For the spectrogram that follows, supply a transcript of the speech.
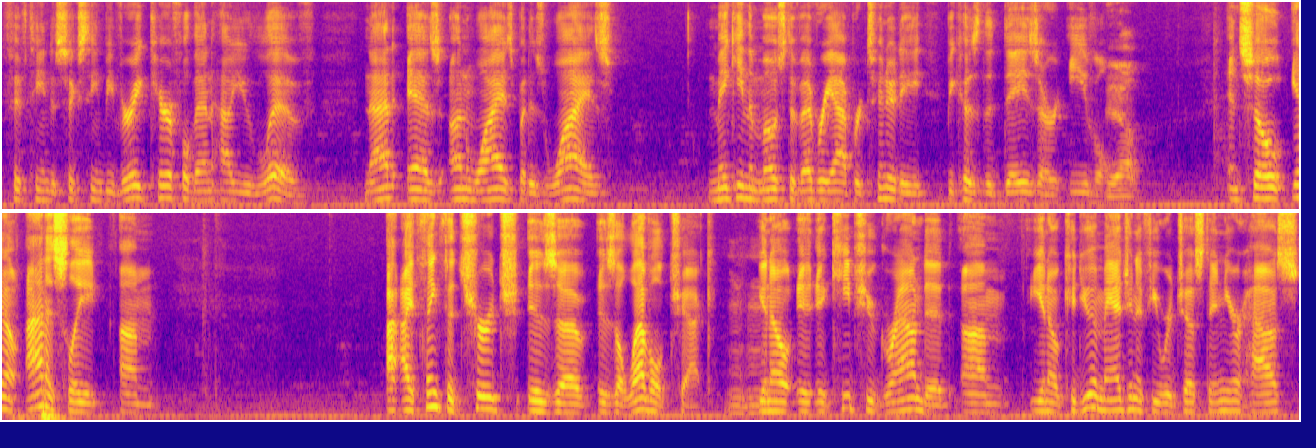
15 to 16. Be very careful then how you live, not as unwise, but as wise making the most of every opportunity because the days are evil. Yeah. And so, you know, honestly, um, I, I think the church is a is a level check. You know, it, it keeps you grounded. Um, you know, could you imagine if you were just in your house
